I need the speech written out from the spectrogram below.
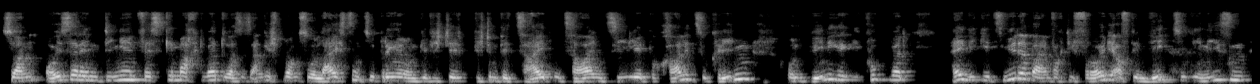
so an äußeren Dingen festgemacht wird? Du hast es angesprochen, so Leistung zu bringen und bestimmte Zeiten, Zahlen, Ziele, Pokale zu kriegen und weniger geguckt wird, hey, wie geht's mir dabei, einfach die Freude auf dem Weg zu genießen,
